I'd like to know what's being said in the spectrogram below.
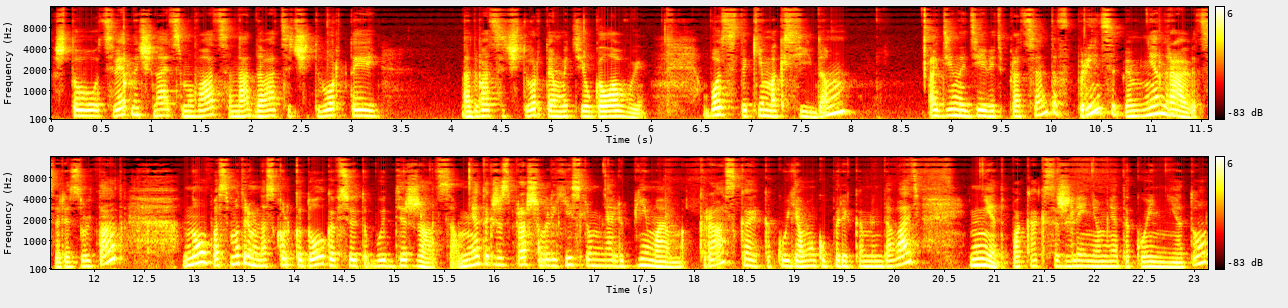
что цвет начинает смываться на 24 на 24 мытье головы. Вот с таким оксидом 1,9%. В принципе, мне нравится результат, но посмотрим, насколько долго все это будет держаться. У меня также спрашивали, есть ли у меня любимая краска, какую я могу порекомендовать. Нет, пока, к сожалению, у меня такой нету.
